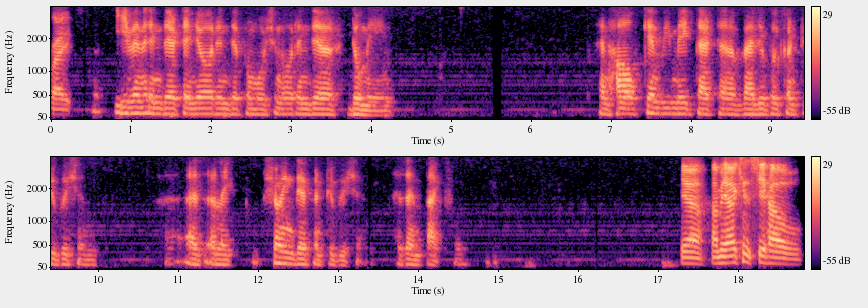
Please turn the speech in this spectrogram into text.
Right, even in their tenure in their promotion or in their domain. And how can we make that valuable contribution uh, as a, like showing their contribution as impactful? Yeah, I mean, I can see how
